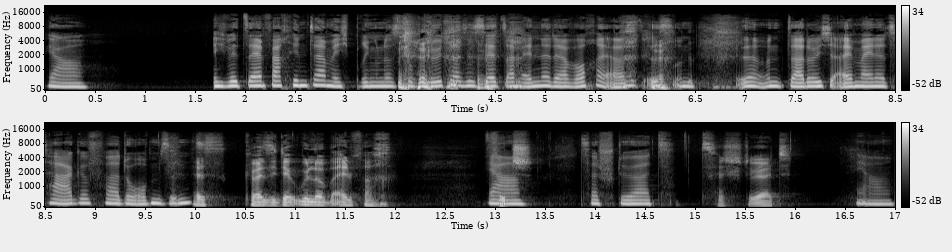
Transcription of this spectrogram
ja, ich will es einfach hinter mich bringen und es ist so blöd, dass es jetzt am Ende der Woche erst ist und, äh, und dadurch all meine Tage verdorben sind. Es ist quasi der Urlaub einfach Ja, futsch, zerstört. zerstört. Ja.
